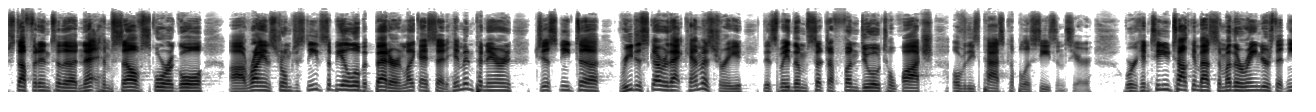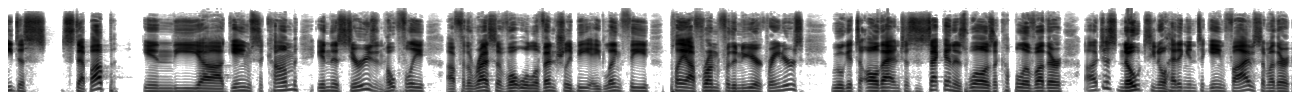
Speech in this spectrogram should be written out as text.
stuff it into the net himself, score a goal. Uh, Ryan Strome just needs to be a little bit better. And like I said, him and Panarin just need to rediscover that chemistry that's made them such a fun duo to watch over these past couple of seasons here. We're continue talking about some other Rangers that need to s- step up in the uh, games to come in this series, and hopefully uh, for the rest of what will eventually be a lengthy playoff run for the New York Rangers. We will get to all that in just a second, as well as a couple of other uh, just notes, you know, heading into Game Five, some other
